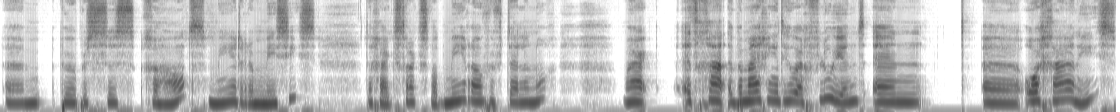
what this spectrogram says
um, purposes gehad, meerdere missies. Daar ga ik straks wat meer over vertellen nog. Maar het gaat, bij mij ging het heel erg vloeiend en uh, organisch.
